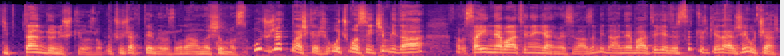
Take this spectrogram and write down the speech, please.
dipten dönüş diyoruz. Bak, uçacak demiyoruz. O da anlaşılmasın. Uçacak başka bir şey. Uçması için bir daha Sayın Nebati'nin gelmesi lazım. Bir daha Nebati gelirse Türkiye'de her şey uçar.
